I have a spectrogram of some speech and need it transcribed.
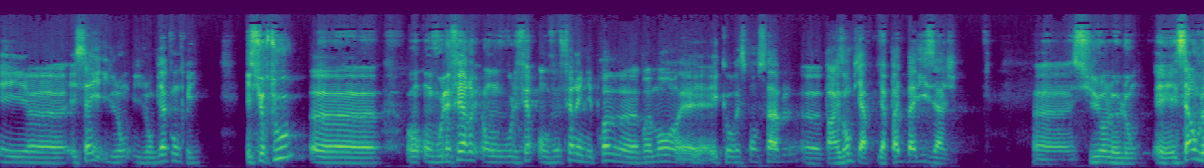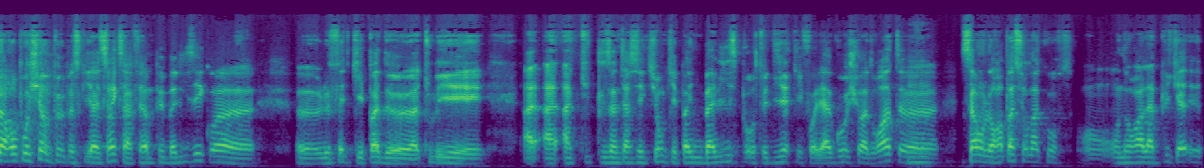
et, euh, et ça, ils l'ont, ils l'ont bien compris. Et surtout, euh, on, voulait faire, on voulait faire, on veut faire une épreuve euh, vraiment euh, éco-responsable. par exemple, il n'y a, a, pas de balisage sur le long. Et ça, on me l'a reproché un peu parce que c'est vrai que ça a fait un peu baliser quoi. le fait qu'il n'y ait pas de à tous les à, à, toutes les intersections, qu'il n'y ait pas une balise pour te dire qu'il faut aller à gauche ou à droite. Mmh. Ça, on l'aura pas sur ma course. On, on aura l'application.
